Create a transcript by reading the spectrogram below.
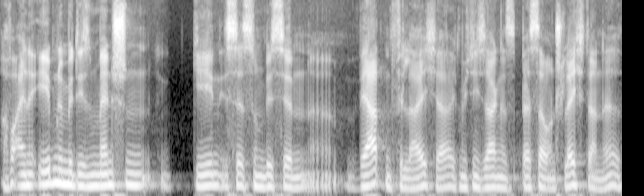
auf eine Ebene mit diesen Menschen gehen, ist das so ein bisschen äh, werten vielleicht, ja. Ich möchte nicht sagen, es ist besser und schlechter. Ne?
